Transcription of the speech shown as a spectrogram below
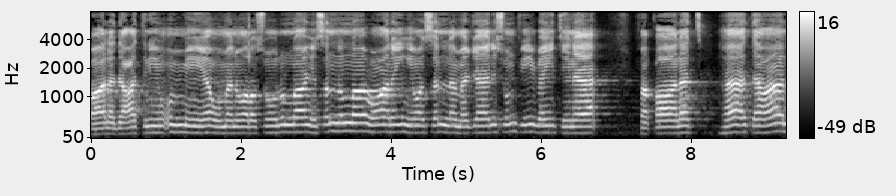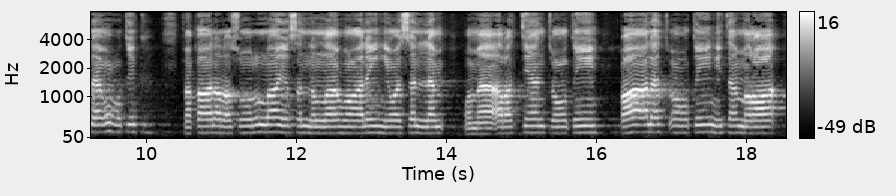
قال دعتني أمي يوما ورسول الله صلى الله عليه وسلم جالس في بيتنا. فقالت ها تعال أعطك. فقال رسول الله صلى الله عليه وسلم وما أردت أن تعطيه؟ قالت أعطيه تمرا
